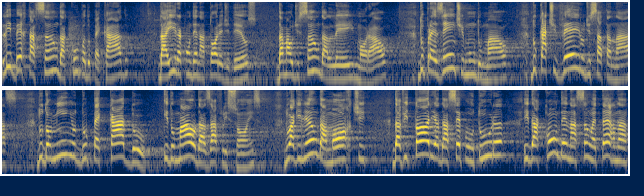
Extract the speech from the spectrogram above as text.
libertação da culpa do pecado, da ira condenatória de Deus, da maldição da lei moral, do presente mundo mal, do cativeiro de Satanás, do domínio do pecado e do mal das aflições, do aguilhão da morte, da vitória da sepultura e da condenação eterna,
